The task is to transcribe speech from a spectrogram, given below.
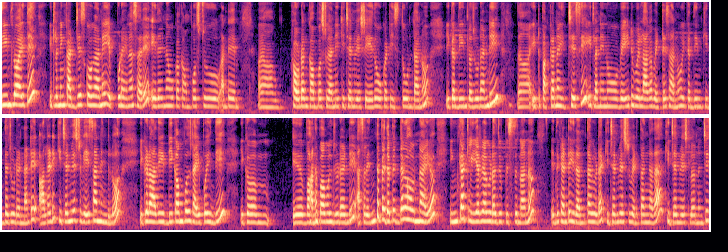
దీంట్లో అయితే ఇట్లా నేను కట్ చేసుకోగానే ఎప్పుడైనా సరే ఏదైనా ఒక కంపోస్టు అంటే కౌడంగ్ కంపోస్ట్ కానీ కిచెన్ వేస్ట్ ఏదో ఒకటి ఇస్తూ ఉంటాను. ఇక దీంట్లో చూడండి ఇటు పక్కన ఇచ్చేసి ఇట్లా నేను వెయిట్ లాగా పెట్టేశాను. ఇక దీని కింద చూడండి అంటే ఆల్రెడీ కిచెన్ వేస్ట్ వేసాను ఇందులో. ఇక్కడ అది డీకంపోజ్డ్ అయిపోయింది. ఇక వానపాములు చూడండి. అసలు ఎంత పెద్ద పెద్దగా ఉన్నాయో ఇంకా క్లియర్గా కూడా చూపిస్తున్నాను. ఎందుకంటే ఇదంతా కూడా కిచెన్ వేస్ట్ పెడతాం కదా. కిచెన్ వేస్ట్లో నుంచి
